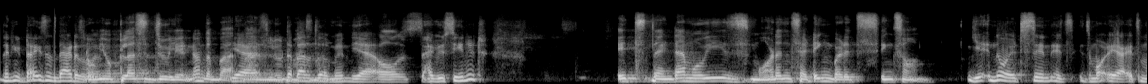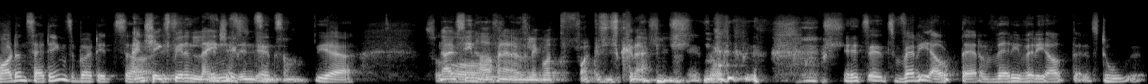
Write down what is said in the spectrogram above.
Then he dies in that as well. Romeo plus Juliet, no, the ba- yeah, Baz the. Baz Luhrmann. Yeah. Oh, have you seen it? It's the entire movie is modern setting, but it's sing song. Yeah, no, it's in it's it's more yeah, it's modern settings, but it's uh, And Shakespearean it's- lines in Shakespeare- sing-song. Yeah. So I've seen half an hour. I was like, "What the fuck is this crap?" no, it's it's very out there, very very out there. It's too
